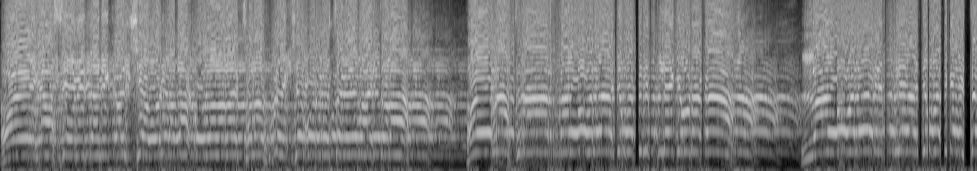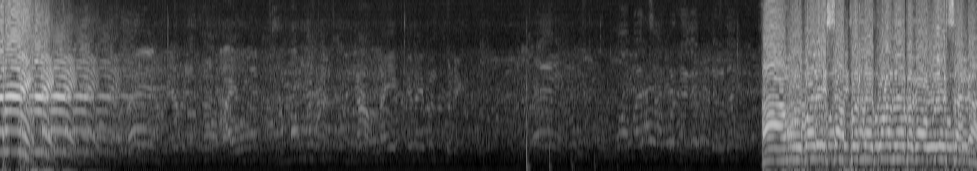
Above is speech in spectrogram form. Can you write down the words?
अय, ह्या सेमीचा निकाल शेवटला दाखवला आहे. चला वर्ग सगळे बाहेर चला अय, नाचणार लाईव्ह अजिबात रिप्ले घेऊ नका लाईव्ह रिप्ले अजिबात घ्यायचा नाही हा मोबाईल सापडला कोणाला बघा ओळख सांगा.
